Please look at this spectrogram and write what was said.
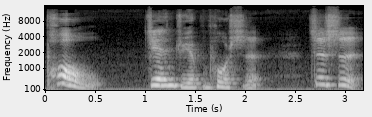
破五坚决不破十，这是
